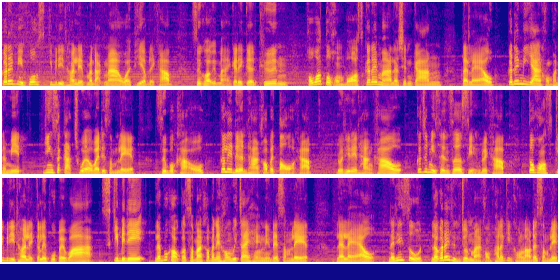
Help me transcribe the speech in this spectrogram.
ก็ได้มีพวก Skibidi Toilet มาดักหน้าไว้เพียบเลยครับ ซึ่งความอิหมายก็ได้เกิดขึ้น เพราะว่าตัวของบอสก็ได้มาแล้วเช่นกัน แต่แล้วก็ได้มียานของพันธมิตร ยิงสกัดช่วยเอาไว้ได้สำเร็จ ซึ่งพวกเขาก็เลยเดินทางเข้าไปต่อครับ โดยที่ในทางเข้าก็จะมีเซ็นเซอร์เสียงด้วยครับ ตัวของ Skibidi Toilet ก็เลยพูดไปว่า Skibidi และพวกเขาก็สามารถเข้าไปในห้องวิจัยแห่งหนึ่งได้สำเร็จ และแล้วในที่สุดเราก็ได้ถึงจุดหมายของภารกิจของเราได้สำเร็จ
